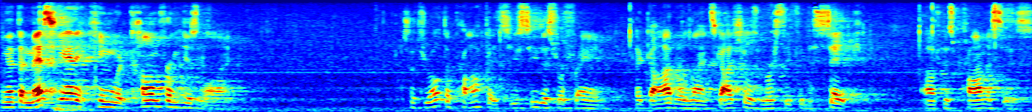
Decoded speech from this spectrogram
and that the messianic king would come from his line. So, throughout the prophets, you see this refrain that God relents, God shows mercy for the sake of his promises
